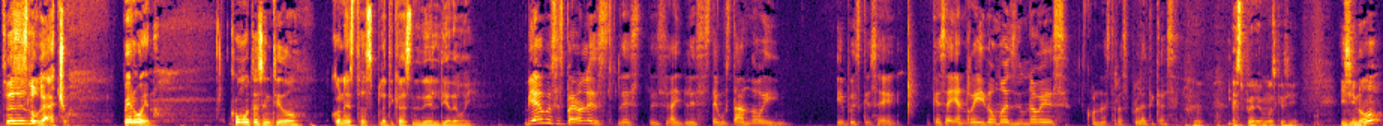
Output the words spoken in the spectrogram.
Entonces es lo gacho. Pero bueno, ¿cómo te has sentido con estas pláticas del día de hoy? Bien, pues espero les, les, les, les esté gustando y, y pues que se, que se hayan reído más de una vez con nuestras pláticas. Esperemos que sí. Y si no,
